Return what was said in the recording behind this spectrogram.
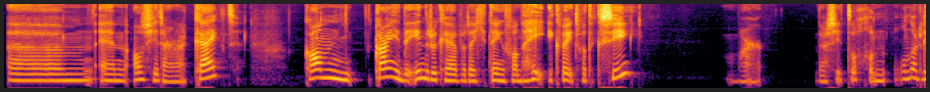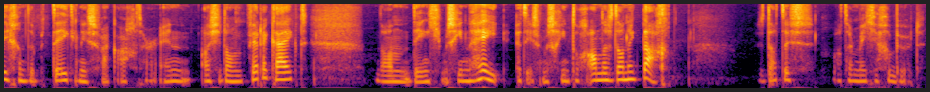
Um, en als je daar naar kijkt, kan, kan je de indruk hebben dat je denkt van... hé, hey, ik weet wat ik zie. Maar daar zit toch een onderliggende betekenis vaak achter. En als je dan verder kijkt, dan denk je misschien, hé, hey, het is misschien toch anders dan ik dacht. Dus dat is wat er met je gebeurt.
